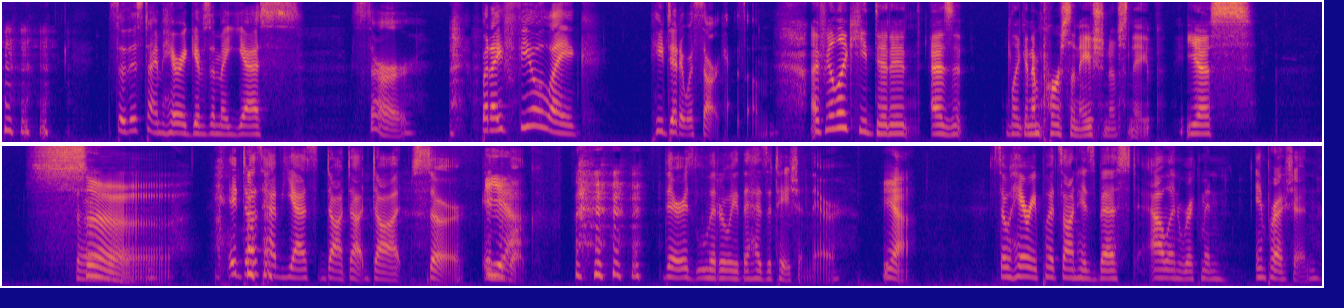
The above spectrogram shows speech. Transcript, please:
so this time Harry gives him a yes, sir. But I feel like he did it with sarcasm. I feel like he did it as like an impersonation of Snape. Yes, sir. It does have yes dot dot dot sir in Yeah. the book. There is literally the hesitation there. yeah. So Harry puts on his best Alan Rickman impression.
